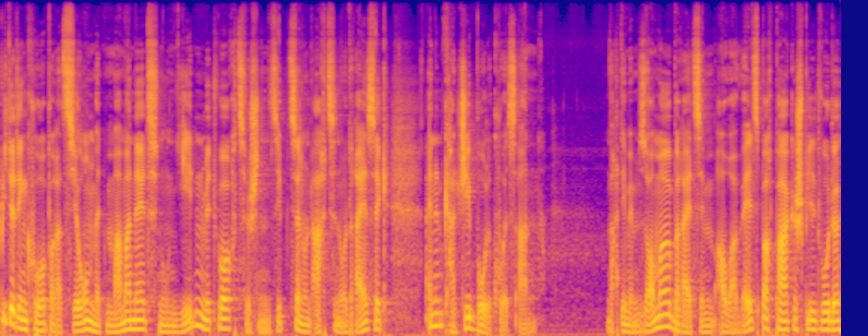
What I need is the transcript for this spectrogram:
bietet in Kooperation mit Mamanet nun jeden Mittwoch zwischen 17 und 18.30 Uhr einen Kachibol-Kurs an. Nachdem im Sommer bereits im Auer Welsbach Park gespielt wurde,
